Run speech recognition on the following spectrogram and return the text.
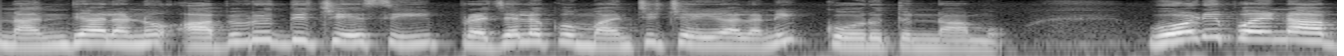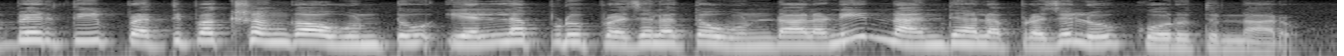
నంద్యాలను అభివృద్ధి చేసి ప్రజలకు మంచి చేయాలని కోరుతున్నాము. ఓడిపోయిన అభ్యర్థి ప్రతిపక్షంగా ఉంటూ ఎల్లప్పుడూ ప్రజలతో ఉండాలని నంద్యాల ప్రజలు కోరుతున్నారు.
